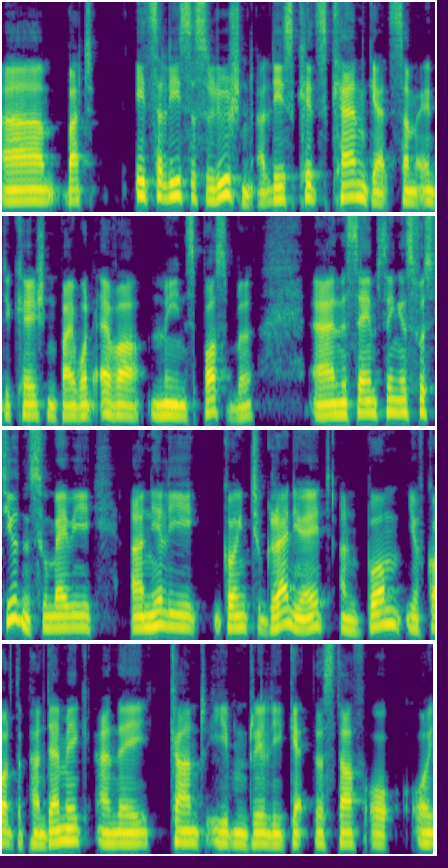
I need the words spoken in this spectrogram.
Um, but it's at least a solution. At least kids can get some education by whatever means possible. And the same thing is for students who maybe are nearly going to graduate and boom, you've got the pandemic and they can't even really get the stuff or, or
